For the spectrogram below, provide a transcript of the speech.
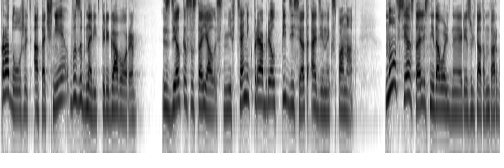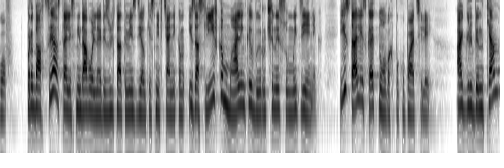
продолжить, а точнее возобновить переговоры. Сделка состоялась, нефтяник приобрел 51 экспонат. Но все остались недовольны результатом торгов. Продавцы остались недовольны результатами сделки с нефтяником из-за слишком маленькой вырученной суммы денег и стали искать новых покупателей – а Гюльбенкян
